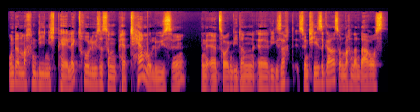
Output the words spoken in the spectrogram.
Und dann machen die nicht per Elektrolyse, sondern per Thermolyse erzeugen die dann, äh, wie gesagt, Synthesegas und machen dann daraus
